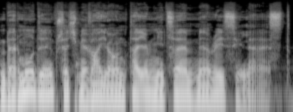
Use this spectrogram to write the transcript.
Bermudy przećmiewają tajemnicę Mary Celeste.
